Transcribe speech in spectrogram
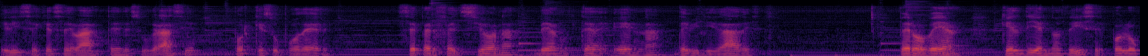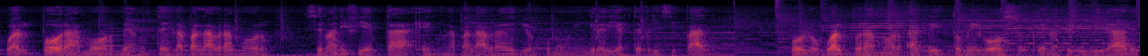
y dice que se baste de su gracia porque su poder se perfecciona, vean ustedes, en las debilidades. Pero vean, que el 10 nos dice, por lo cual por amor, vean ustedes la palabra amor se manifiesta en la palabra de Dios como un ingrediente principal, por lo cual por amor a Cristo me gozo en las debilidades.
